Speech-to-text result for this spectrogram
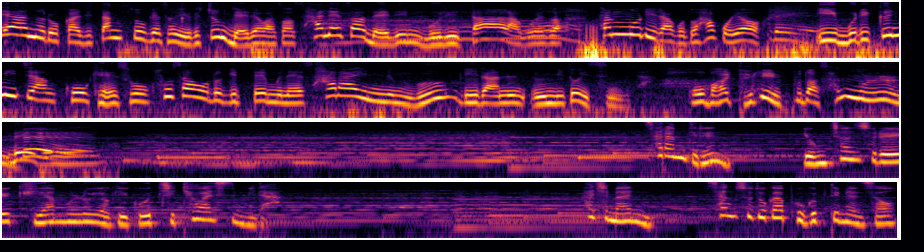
해안으로까지 땅 속에서 이렇게 쭉 내려와서 산에서 내린 물이다라고 해서 산물이라고도 하고요. 네. 이 물이 끊이지 않고 계속 솟아오르기 때문에 살아있는 물이라는 의미도 있습니다. 오, 말 되게 예쁘다. 산물. 네. 네. 사람들은 용천수를 귀한 물로 여기고 지켜왔습니다. 하지만 상수도가 보급되면서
